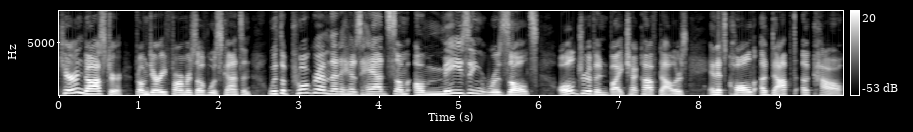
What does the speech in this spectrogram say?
Karen Doster from Dairy Farmers of Wisconsin with a program that has had some amazing results, all driven by checkoff dollars, and it's called Adopt a Cow.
